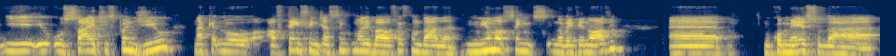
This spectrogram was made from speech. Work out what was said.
e, e, o site expandiu. Na, no, a Tencent, assim como a Alibaba, foi fundada em 1999, é, no começo da,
